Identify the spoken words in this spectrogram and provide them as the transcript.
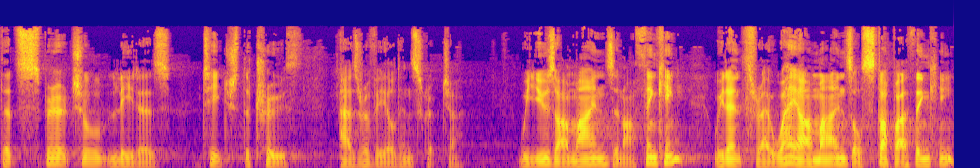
that spiritual leaders teach the truth as revealed in Scripture. We use our minds and our thinking. We don't throw away our minds or stop our thinking,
